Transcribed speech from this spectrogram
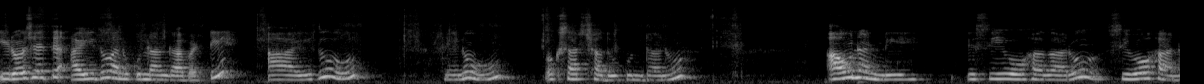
ఈరోజైతే ఐదు అనుకున్నాం కాబట్టి ఆ ఐదు నేను ఒకసారి చదువుకుంటాను. అవునండి. సిఓహ గారు శివోహాన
